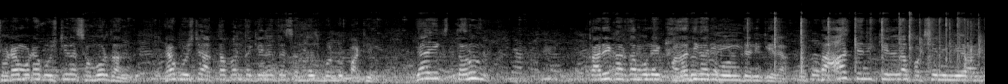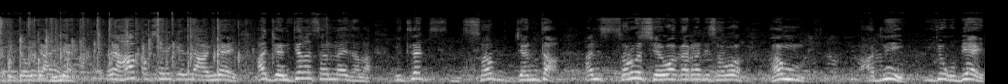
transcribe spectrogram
छोट्या मोठ्या गोष्टीला समोर जाणं ह्या गोष्टी आतापर्यंत केल्या त्या संदेश बंडू पाटील. या एक तरुण कार्यकर्ता म्हणून एक पदाधिकारी म्हणून त्यांनी केला. तर आज त्यांनी केलेला पक्षाने त्याच्यावरती अन्याय. आणि हा पक्षाने केलेला अन्याय हा जनतेला सहन नाही झाला. इथल्या सब जनता आणि सर्व सेवा करणारी सर्व हम आदमी इथे उभे आहेत.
